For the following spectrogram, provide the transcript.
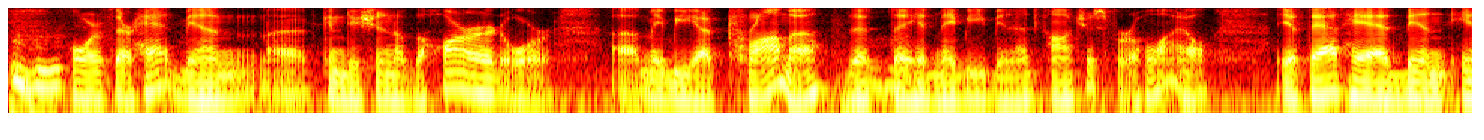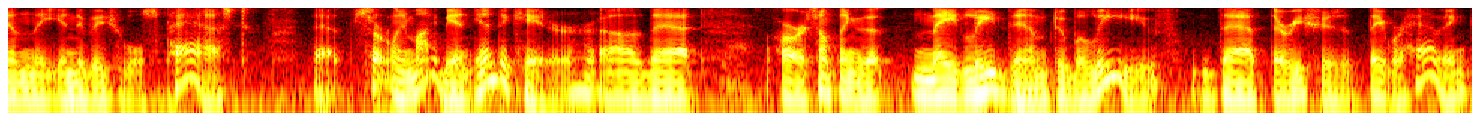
mm-hmm. or if there had been a condition of the heart, or uh, maybe a trauma that mm-hmm. they had maybe been unconscious for a while, if that had been in the individual's past, that certainly might be an indicator uh, that or something that may lead them to believe that their issues that they were having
